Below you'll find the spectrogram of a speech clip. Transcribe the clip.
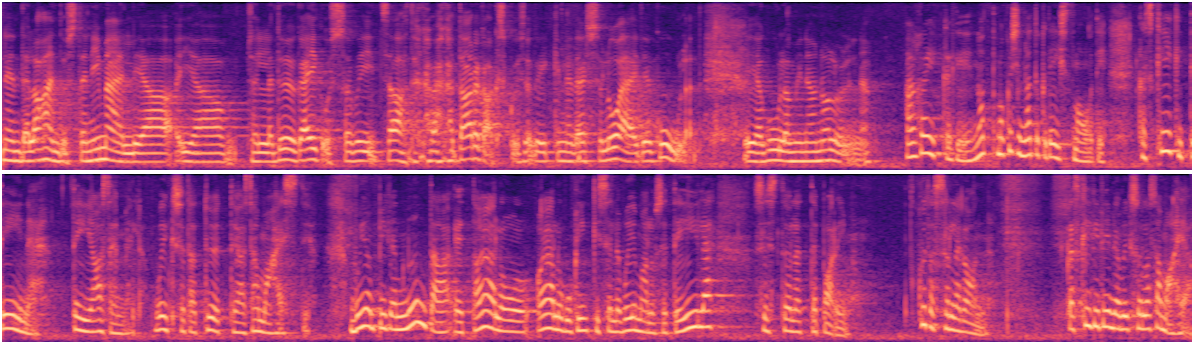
nende lahenduste nimel ja, ja selle töö käigus sa võid saada ka väga targaks, kui sa kõiki neid asju loed ja kuulad. ja kuulamine on oluline. aga ikkagi, no ma küsin natuke teistmoodi, kas keegi teine teie asemel võiks seda tööd teha sama hästi või on pigem nõnda, et ajaloo, ajalugu kinkis selle võimaluse teile, sest te olete parim? kuidas sellega on? Kas keegi teine võiks olla sama hea?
